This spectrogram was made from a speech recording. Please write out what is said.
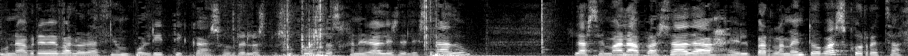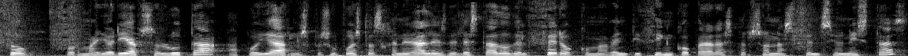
una breve valoración política sobre los presupuestos generales del Estado. La semana pasada el Parlamento Vasco rechazó por mayoría absoluta apoyar los presupuestos generales del Estado del 0,25 para las personas pensionistas.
